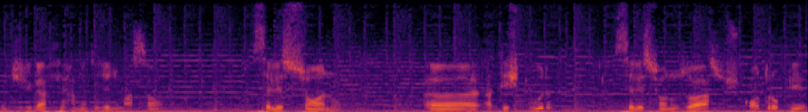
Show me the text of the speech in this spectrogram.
Vou desligar a ferramenta de animação. Seleciono uh, a textura. Seleciono os ossos. Ctrl P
